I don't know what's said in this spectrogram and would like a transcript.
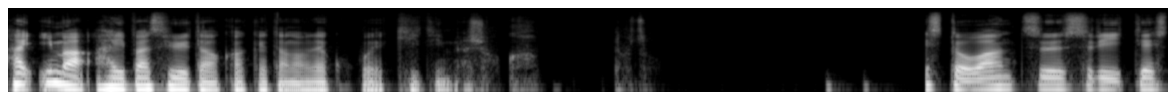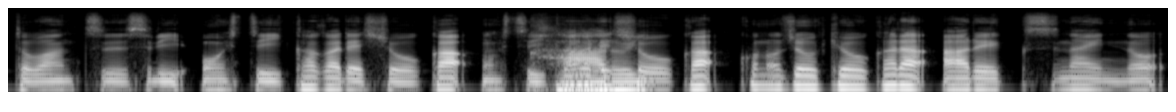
はい、今、ハイパスフィルターをかけたので、ここで聞いてみましょうか。どうぞ。テスト1、2、3、テスト1、2、3、音質いかがでしょうか？音質いかがでしょうか？この状況から RX9 の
